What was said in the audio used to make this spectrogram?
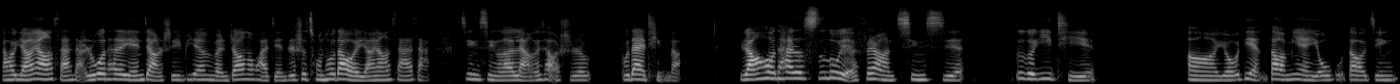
然后洋洋洒洒。如果他的演讲是一篇文章的话，简直是从头到尾洋洋洒洒进行了两个小时不带停的。然后他的思路也非常清晰，各个议题，嗯，由点到面，由古到今，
